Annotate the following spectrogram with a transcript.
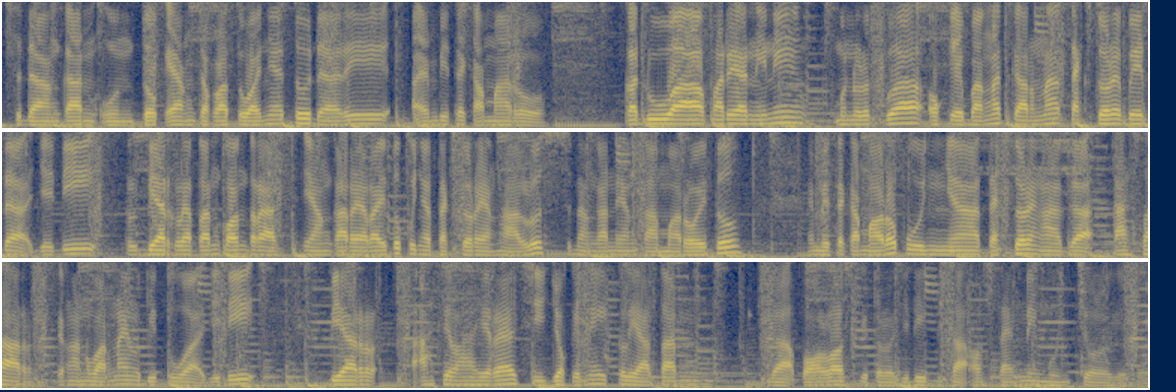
sedangkan untuk yang coklat tuanya itu dari MB Tech Camaro. Kedua varian ini menurut gue oke okay banget karena teksturnya beda. Jadi biar kelihatan kontras. Yang Carrera itu punya tekstur yang halus, sedangkan yang Camaro itu MBT Camaro punya tekstur yang agak kasar dengan warna yang lebih tua. Jadi biar hasil akhirnya si jok ini kelihatan nggak polos gitu loh jadi bisa outstanding muncul gitu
